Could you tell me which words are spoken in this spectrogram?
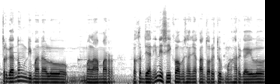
tergantung di mana lo melamar pekerjaan ini sih. Kalau misalnya kantor itu menghargai lo uh,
